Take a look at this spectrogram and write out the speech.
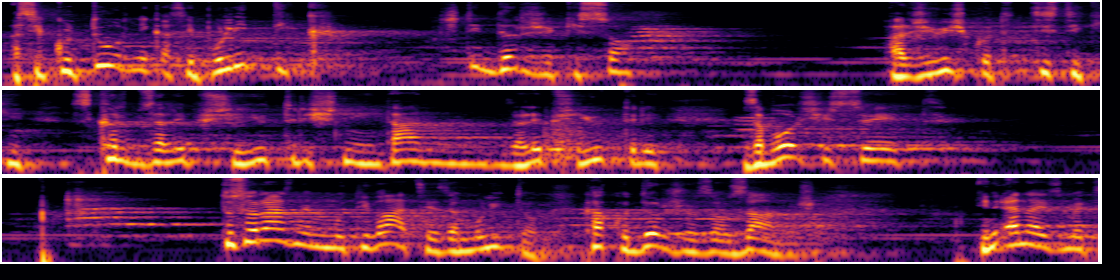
ali si kulturnik, ali si politik. Ti drže, ki so. Ali živiš kot tisti, ki skrbi za lepši jutrišnji dan, za lepši jutri, za boljši svet. To so razne motivacije za molitev, kako držo zauzameš. In ena izmed,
